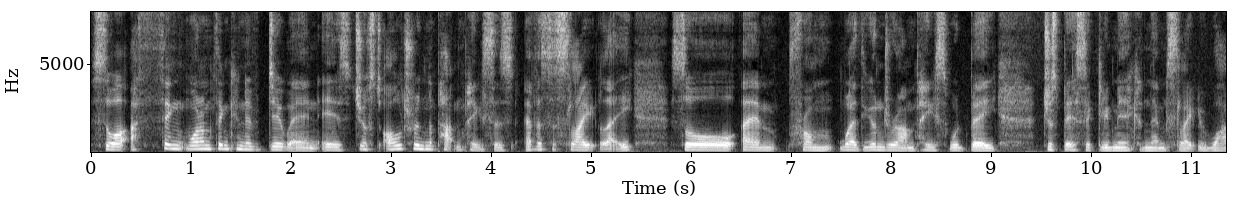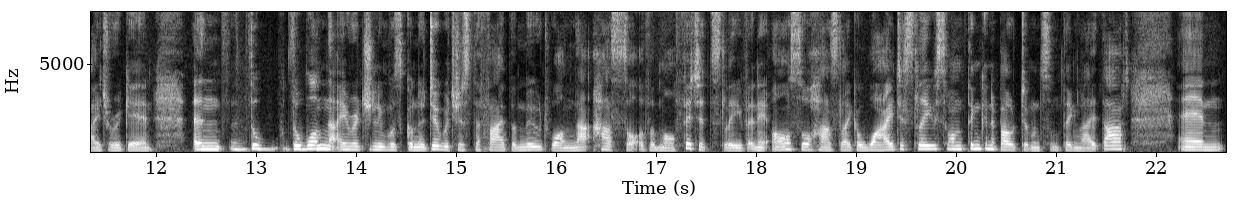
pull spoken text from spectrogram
so I think what I'm thinking of doing is just altering the pattern pieces ever so slightly. So um, from where the underarm piece would be, just basically making them slightly wider again. And the the one that I originally was going to do, which is the Fibre Mood one, that has sort of a more fitted sleeve and it also has like a wider sleeve. So I'm thinking about doing something like that. Um,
